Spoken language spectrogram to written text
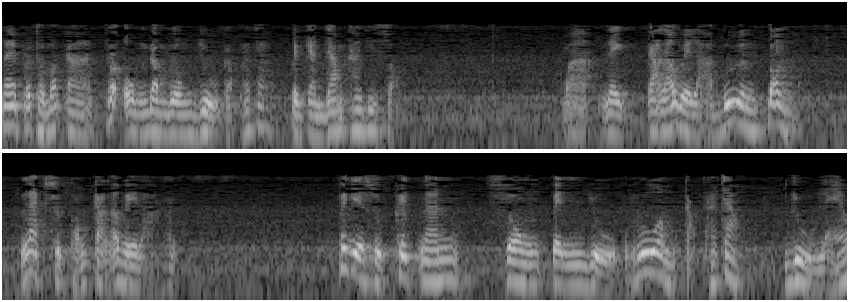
ในปฐมกาลพระองค์ดำรงอยู่กับพระเจ้า เป็นการย้ำครั้งที่สองว่าในการละเวลาเบื้องต้นแรกสุดของการละเวลานั้น พระเยซูคริสต์นั้นทรงเป็นอยู่ร่วมกับพระเจ้าอยู่แล้ว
